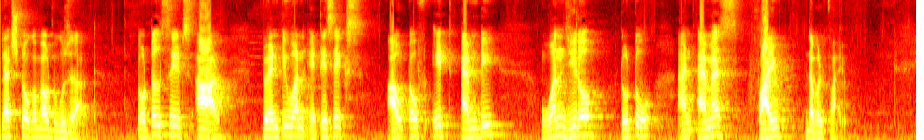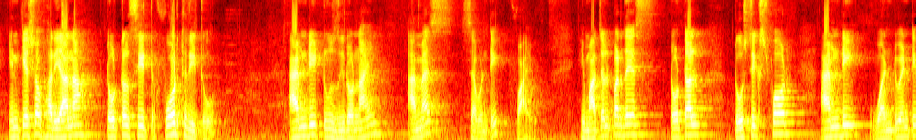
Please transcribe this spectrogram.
let's talk about Gujarat. Total seats are 2186 out of it MD 1022 and MS 555. In case of Haryana total seat 432 three two M D two zero nine M S Himachal Pradesh total 264 six four M D one twenty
